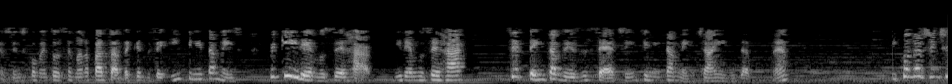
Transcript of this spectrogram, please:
A gente comentou semana passada, quer dizer, infinitamente. Porque iremos errar. Iremos errar 70 vezes 7, infinitamente ainda, né? E quando a gente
